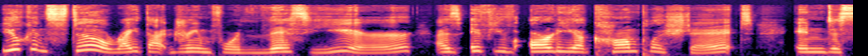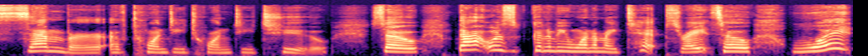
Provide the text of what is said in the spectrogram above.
You can still write that dream for this year as if you've already accomplished it in December of 2022. So that was going to be one of my tips, right? So, what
